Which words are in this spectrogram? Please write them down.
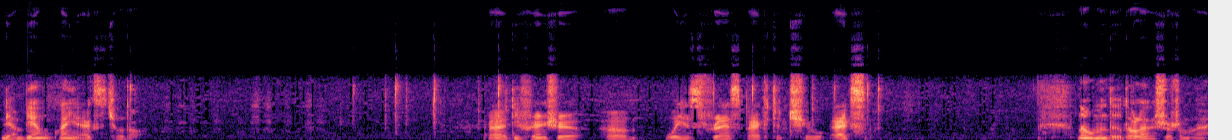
两边关于 x 求导，呃，differential 呃 with respect to x，那我们得到了是什么呢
